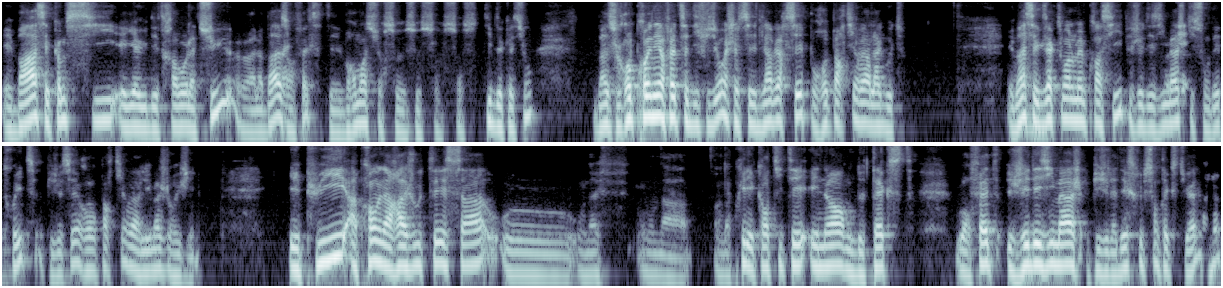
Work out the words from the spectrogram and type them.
Et bah, c'est comme si, il y a eu des travaux là-dessus, euh, à la base, en fait, c'était vraiment sur ce, type de question. Bah, je reprenais en fait cette diffusion et j'essayais de l'inverser pour repartir vers la goutte. Et bah, c'est exactement le même principe. J'ai des images qui sont détruites, et puis j'essaie de repartir vers l'image d'origine. Et puis, après, on a rajouté ça, on, a, on, a, on, a, pris les quantités énormes de texte où, en fait, j'ai des images et puis j'ai la description textuelle. Mhm.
